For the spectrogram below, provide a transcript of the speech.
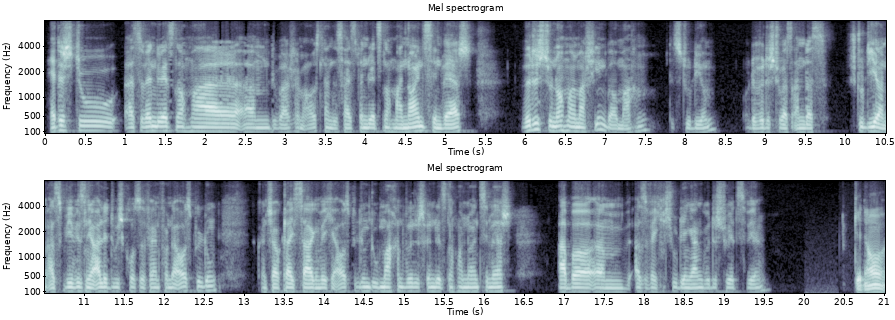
Hättest du, also wenn du jetzt nochmal, ähm, du warst ja im Ausland, das heißt, wenn du jetzt nochmal 19 wärst, würdest du nochmal Maschinenbau machen, das Studium? Oder würdest du was anders studieren? Also wir wissen ja alle, du bist großer Fan von der Ausbildung. Du kannst ja auch gleich sagen, welche Ausbildung du machen würdest, wenn du jetzt nochmal 19 wärst. Aber ähm, also welchen Studiengang würdest du jetzt wählen? Genau,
